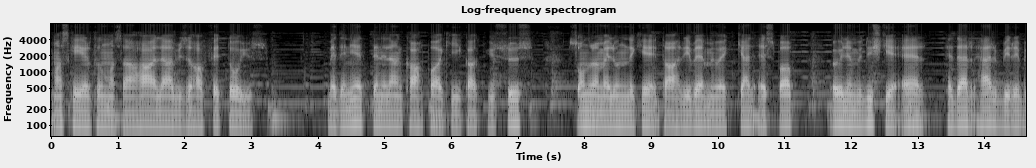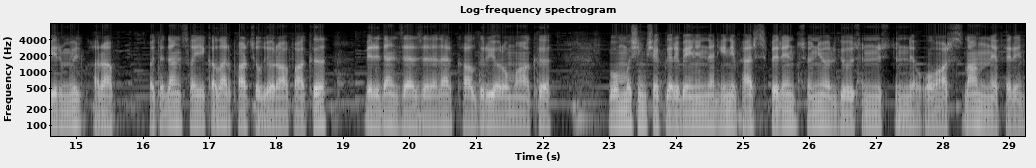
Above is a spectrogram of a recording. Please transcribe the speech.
Maske yırtılmasa hala bizi affetti o yüz. Medeniyet denilen kahpa hakikat yüzsüz. Sonra melundaki tahribe müvekkel esbab öyle müdhiş ki er eder her biri bir mülk harap. Öteden sayıkalar parçalıyor afakı, beriden zelzeleler kaldırıyor o makı. Bomba şimşekleri beyninden inip her siperin sönüyor göğsünün üstünde o arslan neferin.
